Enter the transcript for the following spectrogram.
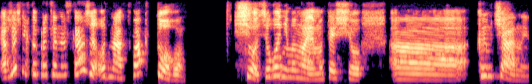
А вже ж ніхто про це не скаже. Однак факт того, що сьогодні ми маємо те, що а, кримчани.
